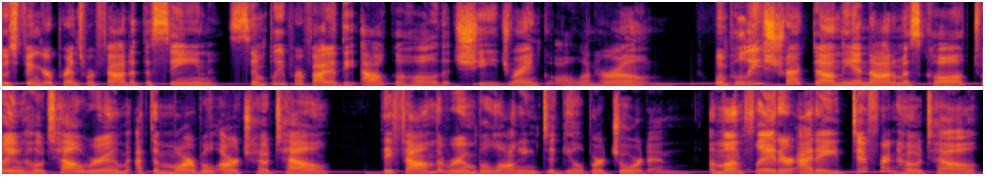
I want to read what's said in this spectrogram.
whose fingerprints were found at the scene, simply provided the alcohol that she drank all on her own. When police tracked down the anonymous call to a hotel room at the Marble Arch Hotel, they found the room belonging to Gilbert Jordan. A month later, at a different hotel,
